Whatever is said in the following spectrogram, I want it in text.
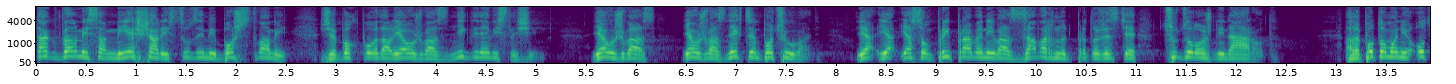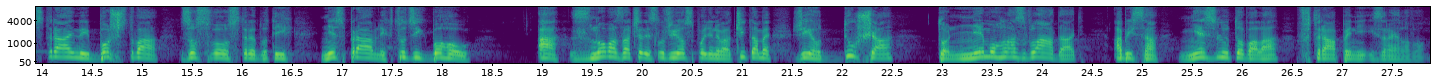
tak veľmi sa miešali s cudzími božstvami, že Boh povedal, ja už vás nikdy nevyslyším. Ja už vás, ja už vás nechcem počúvať. Ja, ja, ja som pripravený vás zavrhnúť, pretože ste cudzoložný národ. Ale potom oni odstránili božstva zo svojho stredu, tých nesprávnych, cudzích bohov a znova začali slúžiť hospodinova. Čítame, že jeho duša to nemohla zvládať, aby sa nezľutovala v trápení Izraelovom.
